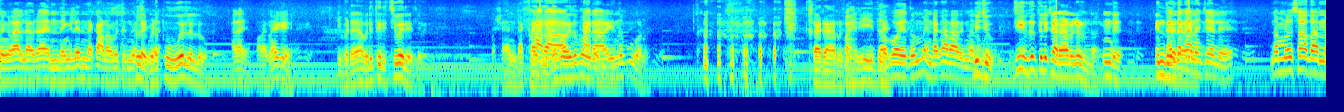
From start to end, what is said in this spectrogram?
നിങ്ങളെല്ലാവരും എന്തെങ്കിലും എന്നെ കാണാൻ പറ്റുന്നില്ല ഇവിടെ പോവല്ലോ അല്ല പറയണേക്ക് ഇവിടെ അവർ തിരിച്ചു വരില്ലേ? പക്ഷെ എന്റെ കരാറിന്ന് പോവാണ്. കരാറ്. ഫരീദ പോയതും എന്റെ കരാറിന്ന് ബിജു. ജീവിതത്തിൽ കരാറുകൾ ഉണ്ട്. ഉണ്ട്. എന്ത് കാരണം വെച്ചാൽ നമ്മൾ സാധാരണ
